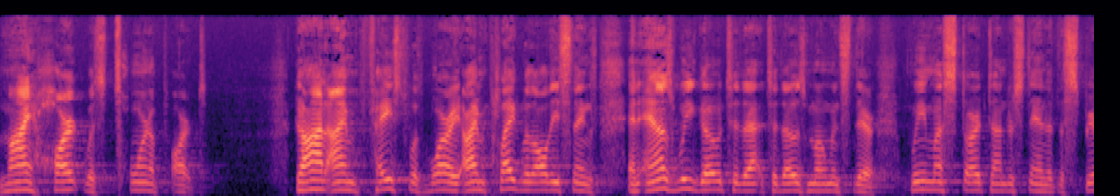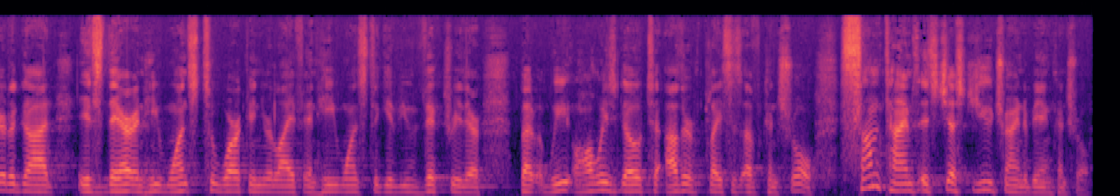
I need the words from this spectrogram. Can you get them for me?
My heart was torn apart. God, I'm faced with worry. I'm plagued with all these things. And as we go to, that, to those moments there, we must start to understand that the Spirit of God is there and He wants to work in your life and He wants to give you victory there. But we always go to other places of control. Sometimes it's just you trying to be in control.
